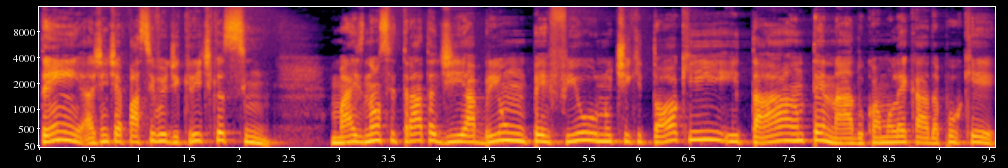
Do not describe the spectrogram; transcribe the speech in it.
tem, a gente é passível de crítica, sim. Mas não se trata de abrir um perfil no TikTok e estar tá antenado com a molecada, porque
